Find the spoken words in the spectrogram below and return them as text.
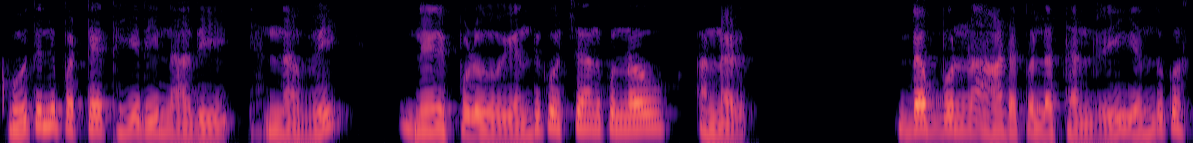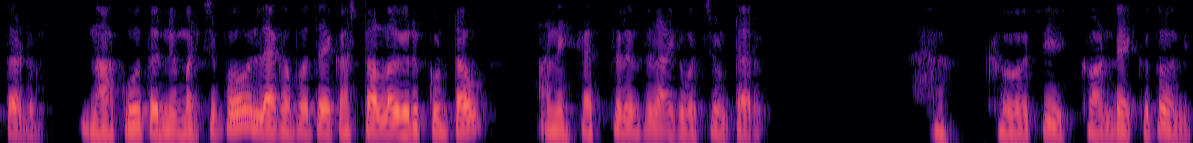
కోతిని పట్టే థియరీ నాది. నవ్వి నేనిప్పుడు ఎందుకు వచ్చానుకున్నావు అన్నాడు. డబ్బున్న ఆడపిల్ల తండ్రి ఎందుకొస్తాడు? నా కూతుర్ని మర్చిపో లేకపోతే కష్టాల్లో ఇరుక్కుంటావు అని హెచ్చరించడానికి వచ్చి ఉంటారు. కోతి కొండ ఎక్కుతోంది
